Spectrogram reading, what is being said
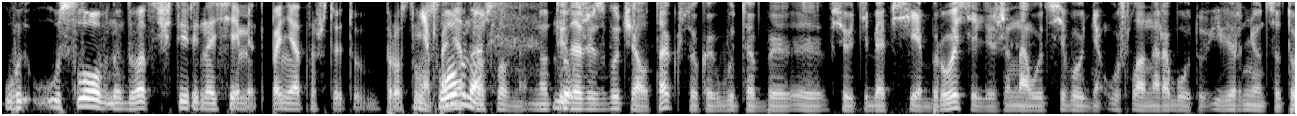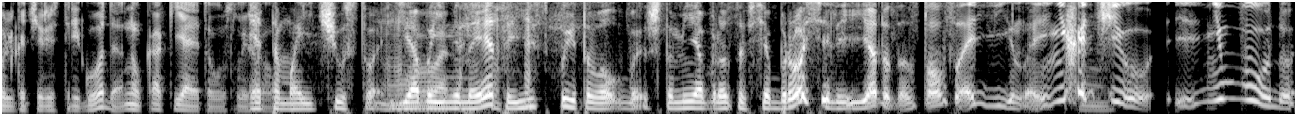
условно 24 на 7, это понятно, что это просто Не, условно. понятно, условно. Но ты даже звучал так, что как будто бы все, тебя все бросили, жена вот сегодня ушла на работу и вернется только через три года. Ну, как я это услышал. Это мои чувства. Ну, я бы вот. именно это и испытывал бы, что меня просто все бросили, и я тут остался один. А я не хочу, я не буду.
